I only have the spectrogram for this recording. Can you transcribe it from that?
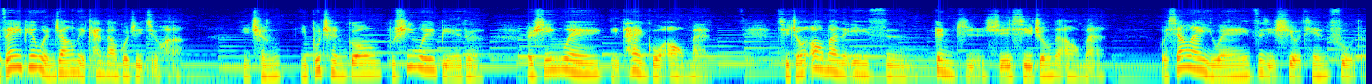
在一篇文章里看到过这句话。你成你不成功，不是因为别的，而是因为你太过傲慢。其中“傲慢”的意思更指学习中的傲慢。我向来以为自己是有天赋的，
